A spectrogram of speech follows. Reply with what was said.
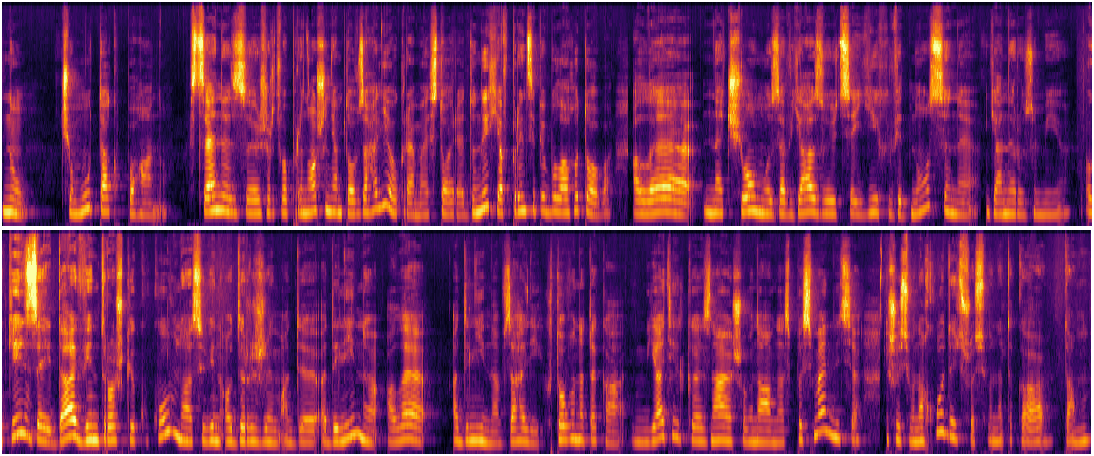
Ну, чому так погано? Сцени з жертвоприношенням то взагалі окрема історія. До них я, в принципі, була готова. Але на чому зав'язуються їх відносини, я не розумію. Окей, Зейда, він трошки куку в нас, він одержим Аде- Аделіною, але Аделіна взагалі, хто вона така? Я тільки знаю, що вона в нас письменниця, і щось вона ходить, щось вона така, там,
